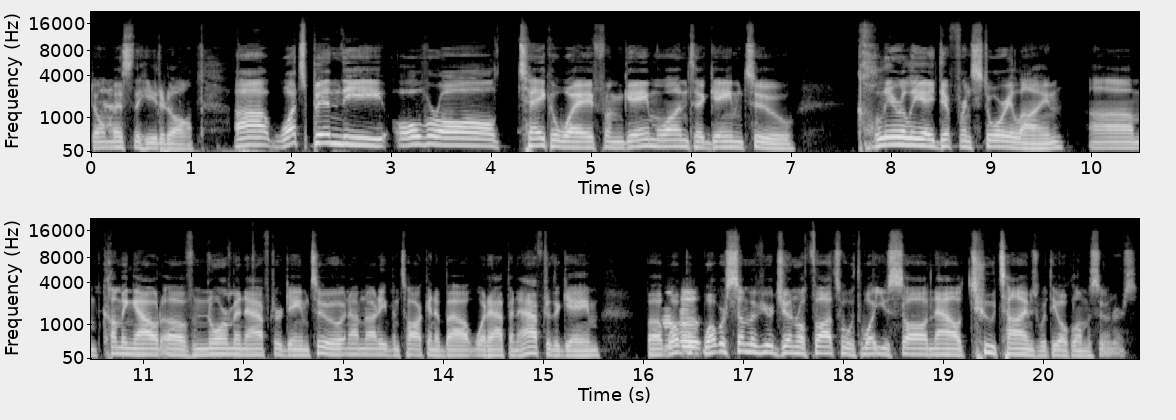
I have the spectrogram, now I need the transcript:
don't miss the heat at all. Uh, what's been the overall takeaway from game 1 to game 2? Clearly a different storyline um, coming out of Norman after game 2 and I'm not even talking about what happened after the game. But what, Mm-hmm. what were some of your general thoughts with what you saw now two times with the Oklahoma Sooners?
